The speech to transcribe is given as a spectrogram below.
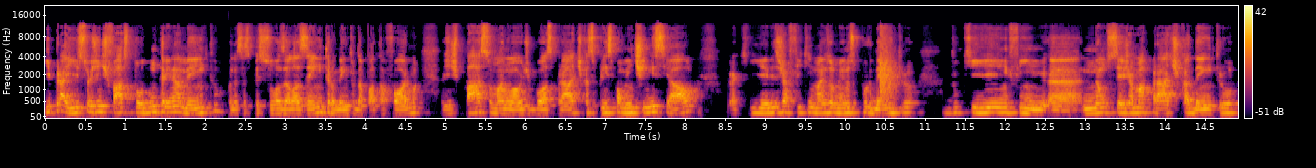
e para isso a gente faz todo um treinamento, quando essas pessoas elas entram dentro da plataforma, a gente passa um manual de boas práticas, principalmente inicial, para que eles já fiquem mais ou menos por dentro do que, enfim, é, não seja uma prática dentro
